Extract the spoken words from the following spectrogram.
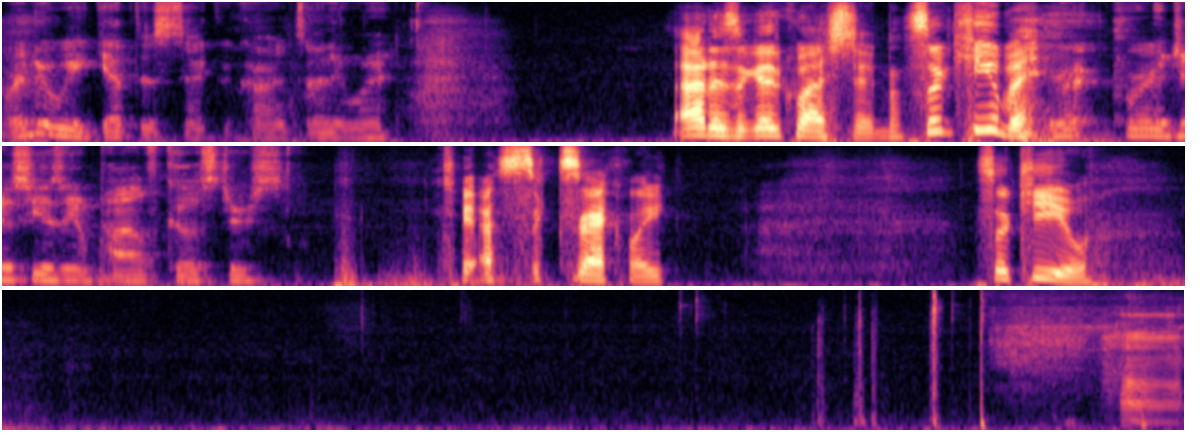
Where do we get this deck of cards anyway? That is a good question. So Cuban, We're, we're just using a pile of coasters. yes, exactly. So Q, Huh.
